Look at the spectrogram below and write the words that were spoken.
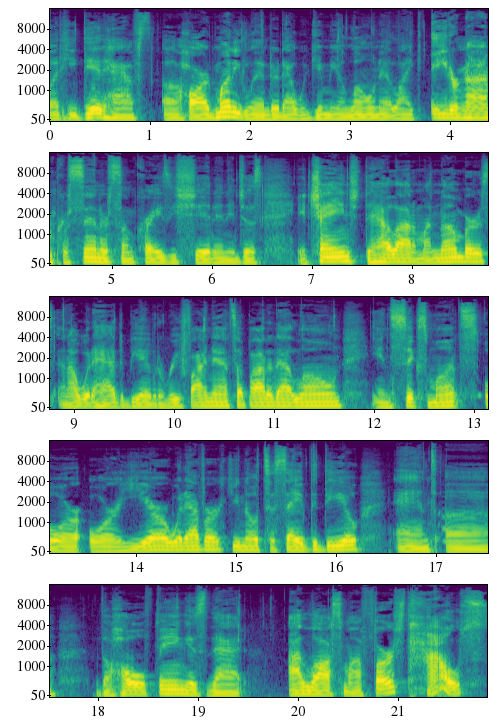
but he did have a hard money lender that would give me a loan at like eight or nine percent or some crazy shit and it just it changed the hell out of my numbers and i would have had to be able to refinance up out of that loan in six months or or a year or whatever you know to save the deal and uh the whole thing is that i lost my first house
